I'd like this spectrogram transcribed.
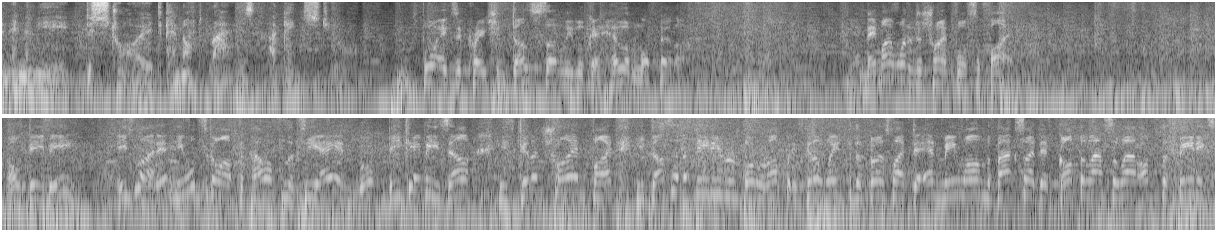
An enemy destroyed cannot rise against you. 4 Execration does suddenly look a hell of a lot better. Yeah. They might want to just try and force a fight. Oh, DB. He's right in. He wants to go after power from the TA, and well, BKB's out. He's going to try and fight. He does have a DD rune bottled up, but he's going to wait for the first life to end. Meanwhile, on the backside, they've got the lasso out onto the Phoenix,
